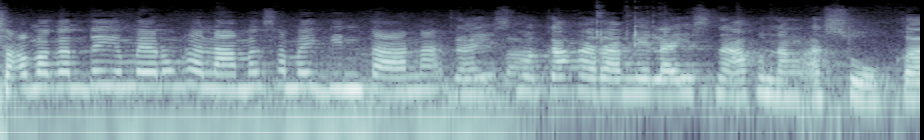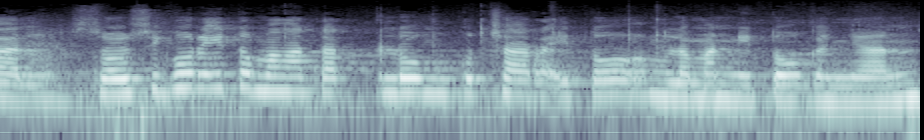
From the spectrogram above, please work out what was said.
Saka maganda yung merong halaman sa may bintana. Guys, magkakaramelize na ako ng asukal. So, siguro ito mga tatlong kutsara ito, ang laman nito, ganyan.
